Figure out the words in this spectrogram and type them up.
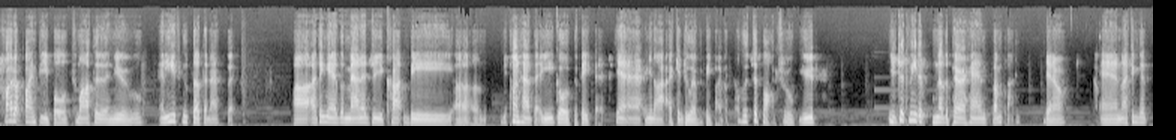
try to find people smarter than you, and least in certain aspects. Uh, I think as a manager, you can't be, um, you can't have that ego to say that, yeah, you know, I can do everything by myself. It's just not true. You, you just need another pair of hands sometimes, you know? And I think that's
